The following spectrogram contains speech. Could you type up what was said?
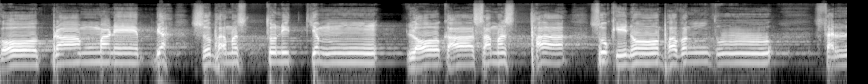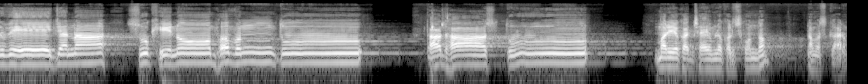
गोब्राह्मणेभ्यः शुभमस्तु नित्यम् लोका समस्था सुखिनो भवन्तु। सर्वे जना सुखिनो भवन्तु। तथास्तु మరి ఒక అధ్యాయంలో కలుసుకుందాం. నమస్కారం.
